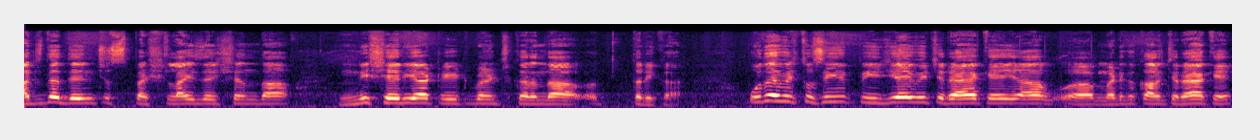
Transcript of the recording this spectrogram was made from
ਅੱਜ ਦੇ ਦਿਨ ਚ ਸਪੈਸ਼ਲਾਈਜੇਸ਼ਨ ਦਾ ਨਿਸ਼ ਏਰੀਆ ਟ੍ਰੀਟਮੈਂਟ ਕਰਨ ਦਾ ਤਰੀਕਾ। ਉਹਦੇ ਵਿੱਚ ਤੁਸੀਂ ਪੀਜੀਆਈ ਵਿੱਚ ਰਹਿ ਕੇ ਜਾਂ ਮੈਡੀਕਲ ਕਾਲਜ ਚ ਰਹਿ ਕੇ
